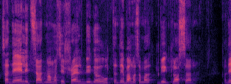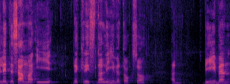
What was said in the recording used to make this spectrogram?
Så det är lite så att man måste ju själv bygga ihop den. Det är bara massa byggklossar. Och det är lite samma i det kristna livet också. Att Bibeln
